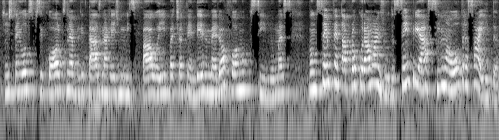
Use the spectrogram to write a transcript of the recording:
A gente tem outros psicólogos né, habilitados na rede municipal aí para te atender da melhor forma possível, mas Vamos sempre tentar procurar uma ajuda, sempre há sim uma outra saída.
